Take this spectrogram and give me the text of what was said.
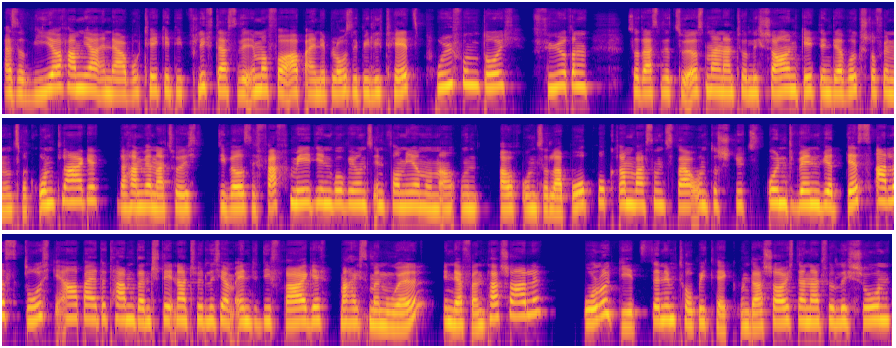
Also wir haben ja in der Apotheke die Pflicht, dass wir immer vorab eine Plausibilitätsprüfung durchführen sodass wir zuerst mal natürlich schauen, geht denn der Wirkstoff in unsere Grundlage? Da haben wir natürlich diverse Fachmedien, wo wir uns informieren und auch, und auch unser Laborprogramm, was uns da unterstützt. Und wenn wir das alles durchgearbeitet haben, dann steht natürlich am Ende die Frage, mache ich es manuell in der Fantaschale oder geht es denn im Topitec? Und da schaue ich dann natürlich schon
